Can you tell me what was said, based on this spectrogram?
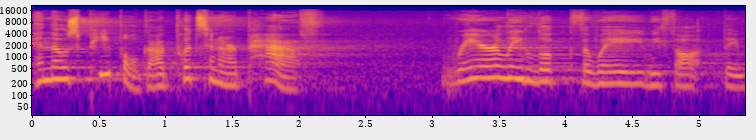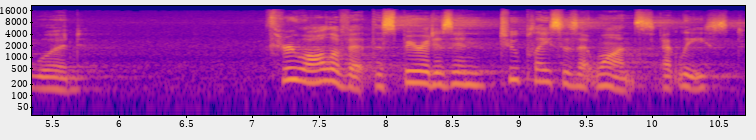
And those people God puts in our path rarely look the way we thought they would. Through all of it, the Spirit is in two places at once, at least.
